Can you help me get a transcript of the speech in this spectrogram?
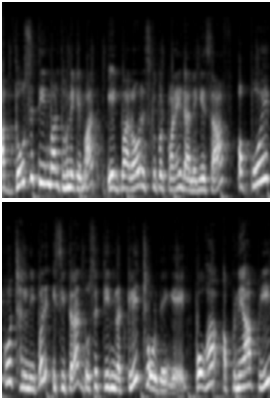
अब दो से तीन बार धोने के बाद एक बार और इसके ऊपर पानी डालेंगे साफ़ और पोहे को छलनी पर इसी तरह दो से तीन मिनट के लिए छोड़ देंगे। पोहा अपने आप ही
